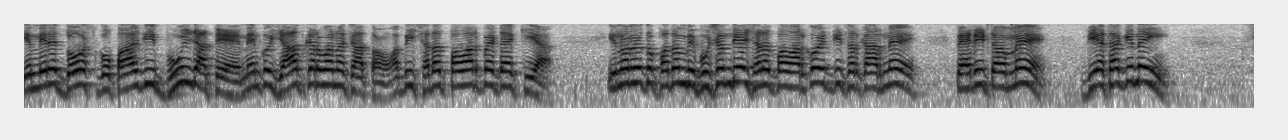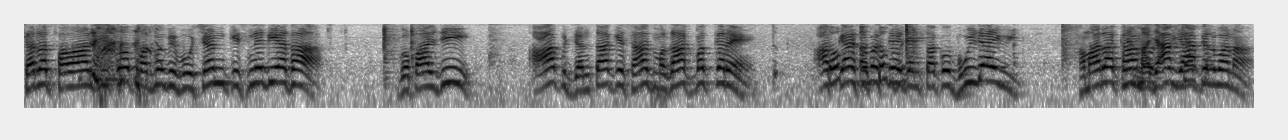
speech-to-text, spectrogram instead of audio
ये मेरे दोस्त गोपाल जी भूल जाते हैं मैं इनको याद करवाना चाहता हूँ। अभी शरद पवार पे अटैक किया। इन्होंने तो पद्म विभूषण दिया शरद पवार को इनकी सरकार ने। पहली टर्म में दिया था कि नहीं? शरद पवार जी को पद्म विभूषण किसने दिया था? गोपाल जी आप जनता के साथ मज़ाक मत करें। तो, आप तो- क्या समझते तो- समझते हैं जनता को भूल जाएगी? हमारा काम मज़ाक याद दिलवाना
